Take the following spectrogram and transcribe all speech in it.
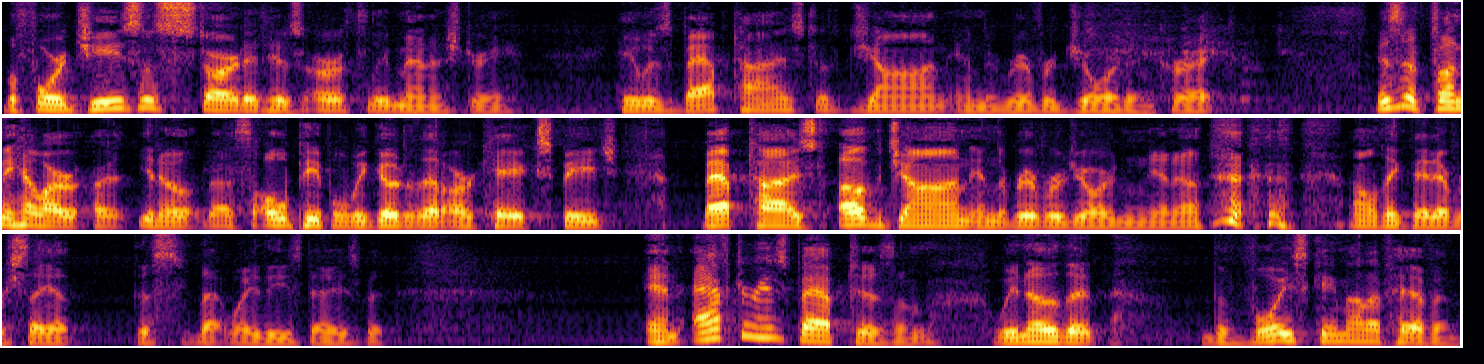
Before Jesus started his earthly ministry, he was baptized of John in the River Jordan, correct? Isn't it funny how our, our, you know, us old people, we go to that archaic speech, baptized of John in the River Jordan, you know? I don't think they'd ever say it this that way these days, but and after his baptism, we know that the voice came out of heaven.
